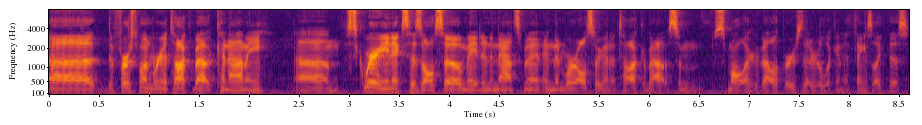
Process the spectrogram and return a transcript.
uh, the first one we're going to talk about Konami. Um, Square Enix has also made an announcement, and then we're also going to talk about some smaller developers that are looking at things like this.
